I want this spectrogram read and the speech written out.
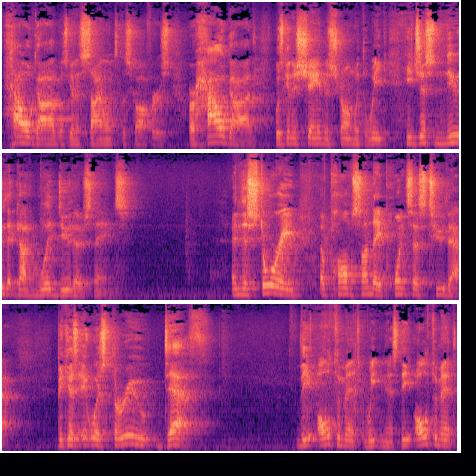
how God was going to silence the scoffers or how God was going to shame the strong with the weak. He just knew that God would do those things. And the story of Palm Sunday points us to that because it was through death the ultimate weakness, the ultimate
